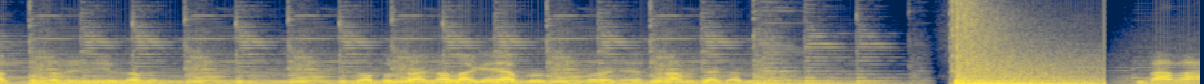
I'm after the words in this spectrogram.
হাসপাতালে নিয়ে যাবেন। যত টাকা লাগে অ্যাব্রেশন করে নিয়ে যাবেন আমি টাকা দেবো। বাবা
